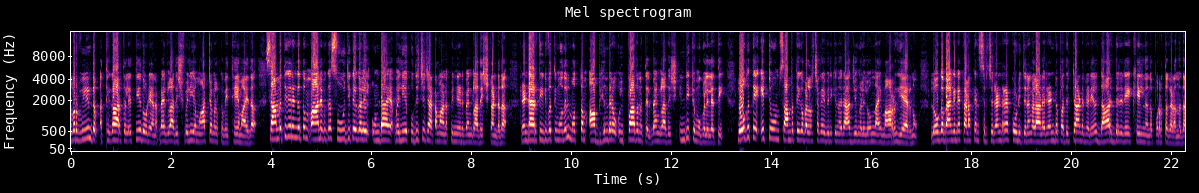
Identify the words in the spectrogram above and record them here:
അവർ വീണ്ടും അധികാരത്തിൽ എത്തിയതോടെയാണ് ബംഗ്ലാദേശ് വലിയ മാറ്റങ്ങൾക്ക് വിധേയമായത്. സാമ്പത്തിക രംഗത്തും മാനവിക സൂചികകളിൽ ഉണ്ടായ വലിയ കുതിച്ചുചാട്ടമാണ് പിന്നീട് ബംഗ്ലാദേശ് കണ്ടത്. രണ്ടായിരത്തി ഇരുപത്തി മൊത്തം ആഭ്യന്തര ഉൽപാദനത്തിൽ ബംഗ്ലാദേശ് ഇന്ത്യയ്ക്ക് മുകളിലെത്തി. ലോകത്തെ ഏറ്റവും സാമ്പത്തിക വളർച്ച കൈവരിക്കുന്ന രാജ്യങ്ങളിൽ ഒന്നായി മാറുകയായിരുന്നു. ലോകബാങ്കിന്റെ കണക്കനുസരിച്ച് രണ്ടര കോടി ജനങ്ങളാണ് രണ്ട് പതിറ്റാണ്ടിനിടയിൽ ദാരിദ്ര്യരേഖയിൽ നിന്ന് പുറത്തു കടന്നത്.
